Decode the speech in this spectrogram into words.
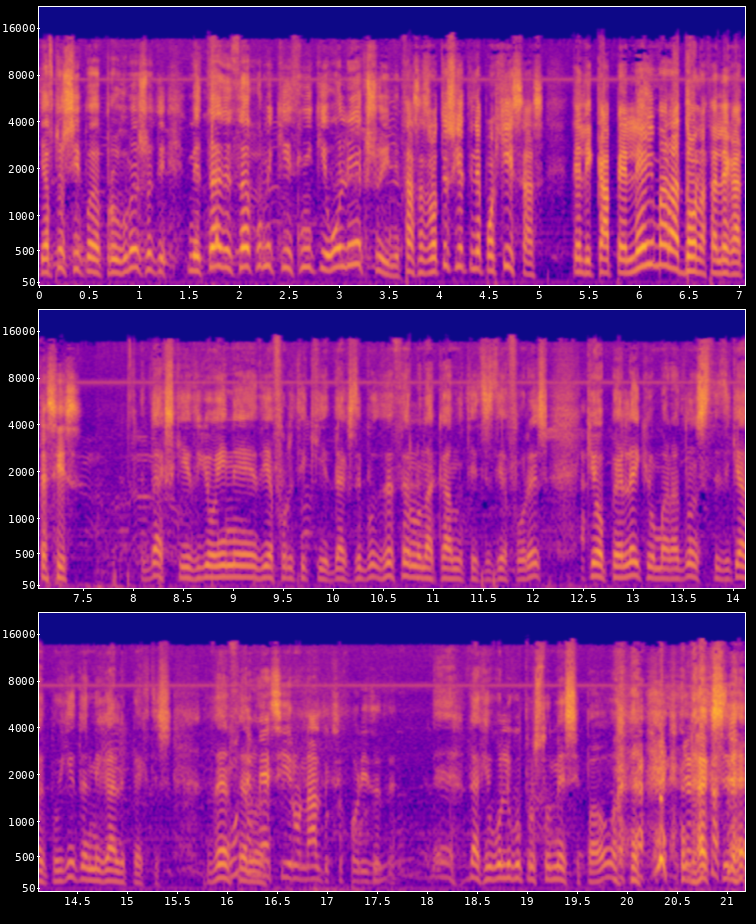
Γι' αυτό σα είπα προηγουμένως ότι μετά δεν θα έχουμε και εθνική. Όλοι έξω είναι. Θα σας ρωτήσω για την εποχή σας. Τελικά, Πελέ ή Μαραντόνα θα λέγατε εσείς; Εντάξει και οι δύο είναι διαφορετικοί. Εντάξει, δεν θέλω να κάνω τέτοιες διαφορές. Και ο Πελέ και ο Μαραντών στη δικιά του εποχή ήταν μεγάλοι παίχτε. Ούτε θέλω... Μέση ή Ρονάλντο ξεχωρίζεται. Ε, εντάξει, εγώ λίγο προς το μέση πάω. εντάξει, ναι.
